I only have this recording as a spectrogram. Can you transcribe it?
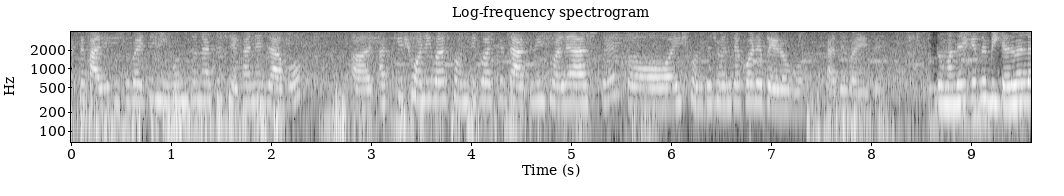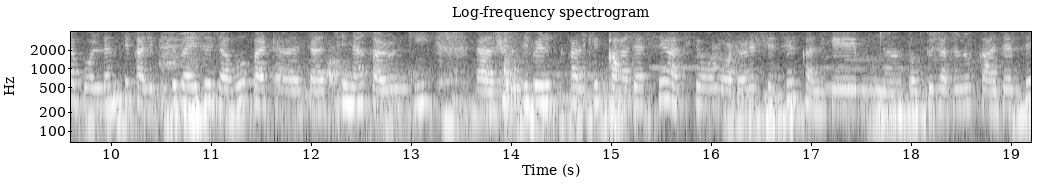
একটা কালী পুজো বাড়িতে নিমন্ত্রণ আছে, সেখানে যাব। আর আজকে শনিবার সন্দীপ আজকে তাড়াতাড়ি চলে আসবে, তো এই সন্ধে সন্ধে করে বেরোবো তাদের বাড়িতে। তোমাদেরকে তো বিকালবেলা বললাম যে কালী পুজো বাড়িতে যাব বাট যাচ্ছি না, কারণ কি সন্দীপের কালকে কাজ আছে, আজকে ওর অর্ডার এসেছে, কালকে তত্ত্ব সাজানোর কাজ আছে।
